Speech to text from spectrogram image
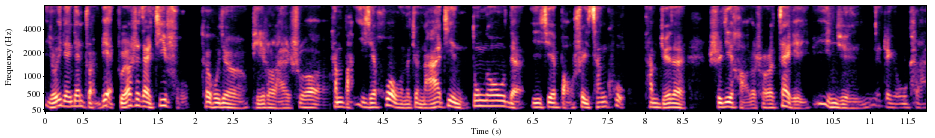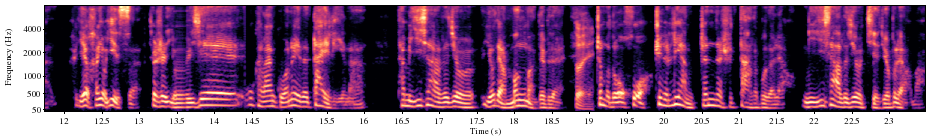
有一点点转变，主要是在基辅，客户就提出来说，他们把一些货物呢就拿进东欧的一些保税仓库，他们觉得时机好的时候再给印军这个乌克兰，也很有意思，就是有一些乌克兰国内的代理呢。他们一下子就有点懵嘛，对不对？对，这么多货，这个量真的是大的不得了，你一下子就解决不了嘛？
